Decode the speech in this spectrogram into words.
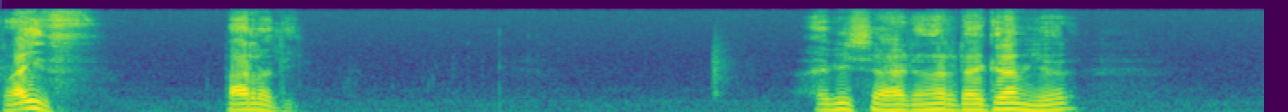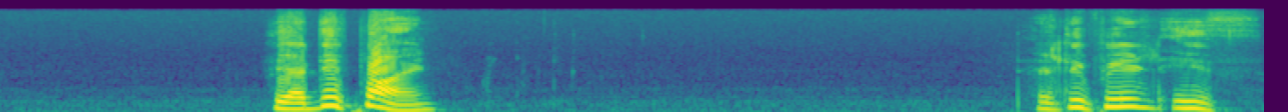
rise parallelly. I wish I had another diagram here. See at this point electric field is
